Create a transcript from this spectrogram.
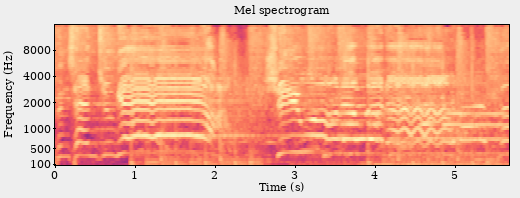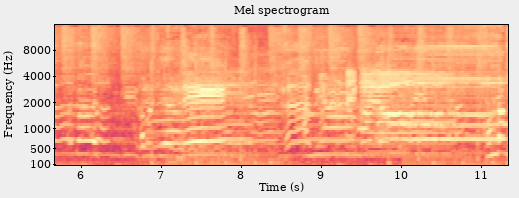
깊은 산 중에 시원한 바람 안기네 가볼게요. 네. 안녕 건강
